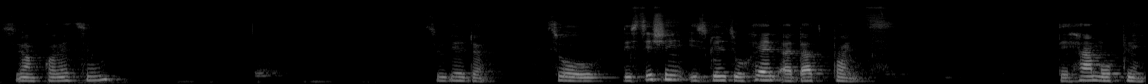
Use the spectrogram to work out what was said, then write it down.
so I'm connecting together. So the stitching is going to end at that point. The hem opening.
